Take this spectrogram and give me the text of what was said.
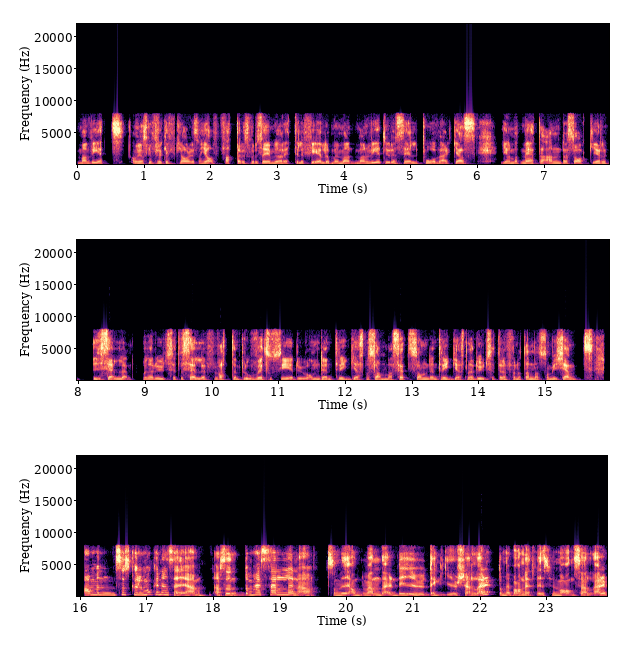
man vet, om jag ska försöka förklara det som jag fattar det så får du säga om jag har rätt eller fel, då, men man, man vet hur en cell påverkas genom att mäta andra saker i cellen. Och när du utsätter cellen för vattenprovet så ser du om den triggas på samma sätt som den triggas när du utsätter den för något annat som är känt. Ja, men så skulle man kunna säga. Alltså, de här cellerna som vi använder, det är ju däggdjursceller. De är vanligtvis humanceller.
